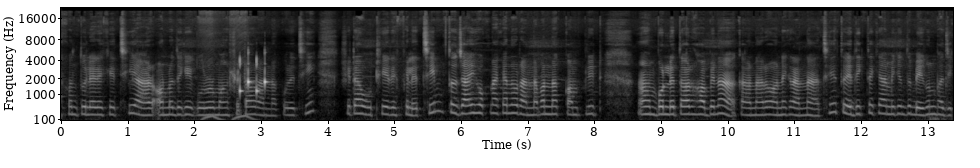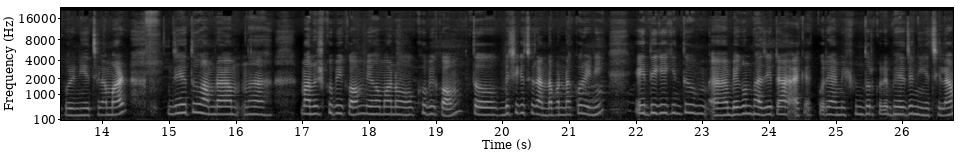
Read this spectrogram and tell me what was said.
এখন তুলে রেখেছি, আর অন্যদিকে গরুর মাংসটাও রান্না করেছি সেটা উঠিয়ে ফেলেছি। তো যাই হোক না কেন, রান্নাবান্না কমপ্লিট বললে তো আর হবে না, কারণ আরও অনেক রান্না আছে। তো এদিক থেকে আমি কিন্তু বেগুন ভাজি করে নিয়েছিলাম, আর যেহেতু আমরা মানুষ খুবই কম, মেহমানও খুবই কম, তো বেশি কিছু রান্নাবান্না করিনি। এই দিকে কিন্তু বেগুন ভাজিটা এক এক করে আমি সুন্দর করে ভেজে নিয়েছিলাম।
